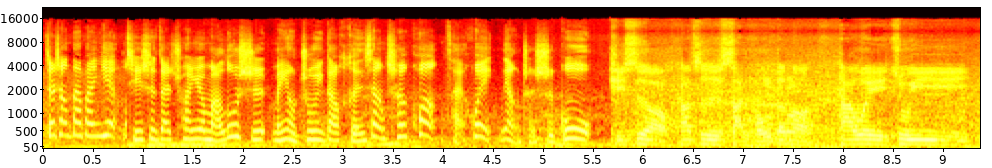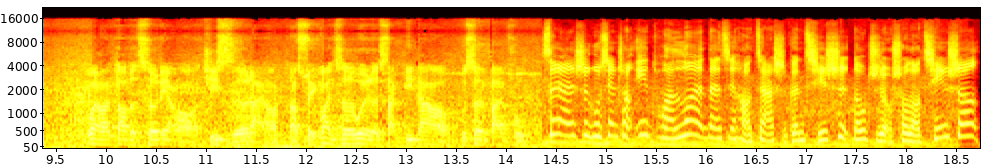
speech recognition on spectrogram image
加上大半夜骑士在穿越马路时没有注意到横向车况，才会酿成事故。骑士哦，他是闪红灯哦，他会注意。外环道的车辆哦，疾驶而来哦，那水罐车为了闪避它哦，不慎翻覆。虽然事故现场一团乱，但幸好驾驶跟骑士都只有受到轻伤。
